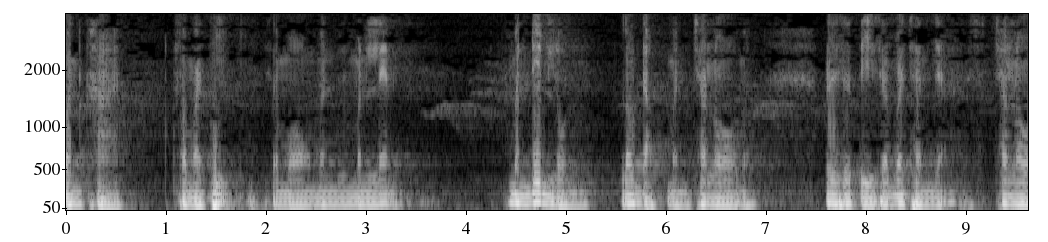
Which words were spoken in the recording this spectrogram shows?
มันขาดสมาธิ สมองมันมันเล่น มันดิ้นหล่นเราดับมันชะลอมันโดยสติสัมปชัญญะชะลอ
